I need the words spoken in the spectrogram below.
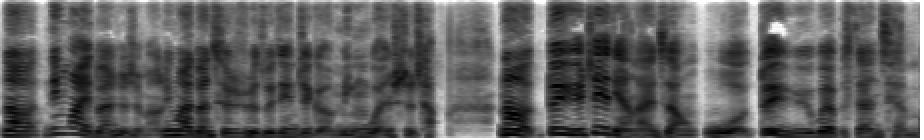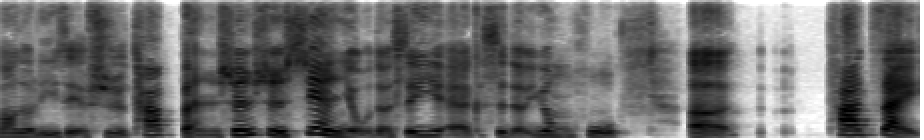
那另外一端是什么？另外一端其实是最近这个铭文市场。那对于这点来讲，我对于 Web 三钱包的理解是，它本身是现有的 CEX 的用户，呃，他在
